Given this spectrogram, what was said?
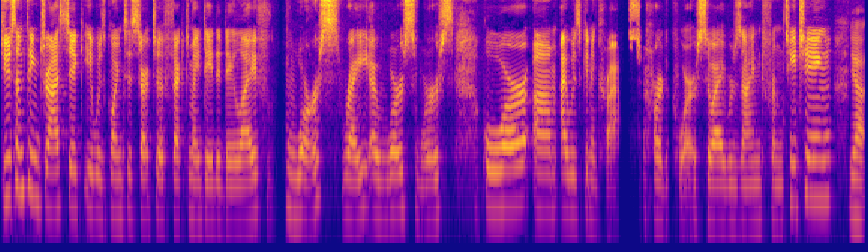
do something drastic it was going to start to affect my day-to-day life. Worse right? A worse worse. Or um, i was going to crash hardcore. So i resigned from teaching. Yeah.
